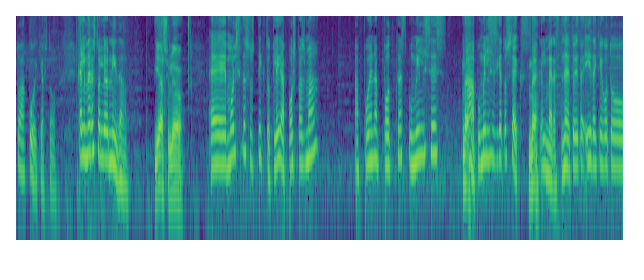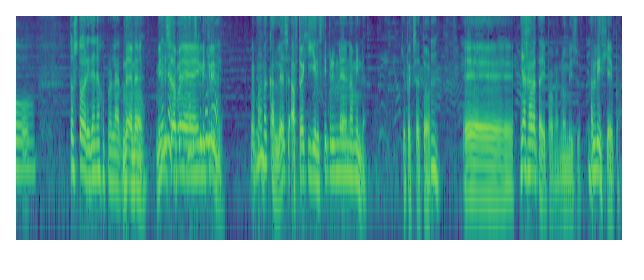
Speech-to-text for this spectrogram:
Το ακούω και αυτό. Καλημέρα στο Λεωνίδα. Γεια σου, λέω. Ε, Μόλις είδα στο TikTok, λέει απόσπασμα από ένα podcast που μίλησε. Ναι. Α, που μίλησες για το σεξ. Ναι. Καλημέρα. Ναι, το είδα, είδα και εγώ το, το story, δεν έχω προλάβει. Ναι, αυτό. ναι. Δεν Μίλησα έχω, με κάνεις και ειλικρίνη. Ε, μα με καλές. Αυτό έχει γυριστεί πριν ένα μήνα. Και έπαιξε τώρα. Ε, μια χαρά τα είπαμε, νομίζω. Αλήθεια είπα.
